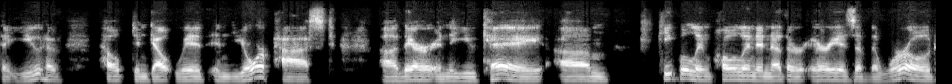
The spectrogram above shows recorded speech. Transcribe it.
that you have helped and dealt with in your past uh, there in the UK. Um, people in Poland and other areas of the world,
